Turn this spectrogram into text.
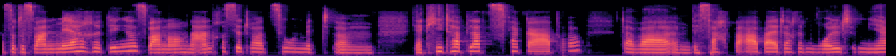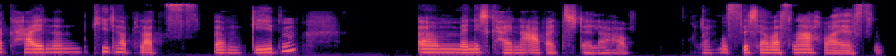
Also das waren mehrere Dinge. Es war noch eine andere Situation mit ähm, der Kita-Platzvergabe. Da war ähm, die Sachbearbeiterin wollte mir keinen Kita-Platz ähm, geben, ähm, wenn ich keine Arbeitsstelle habe. Und dann musste ich ja was nachweisen.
